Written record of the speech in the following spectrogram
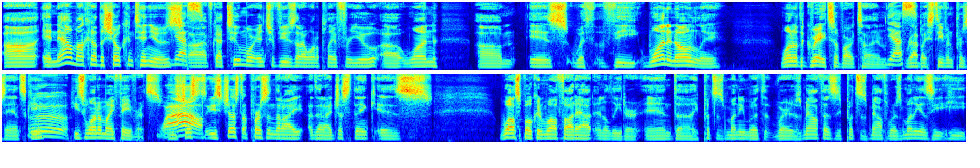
Uh, and now, Malkah, the show continues. Yes. Uh, I've got two more interviews that I want to play for you. Uh, one um, is with the one and only, one of the greats of our time, Yes. Rabbi Steven Pruzansky. Ooh. He's one of my favorites. Wow. He's just he's just a person that I that I just think is well spoken, well thought out, and a leader. And uh, he puts his money with where his mouth is. He puts his mouth where his money is. He he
